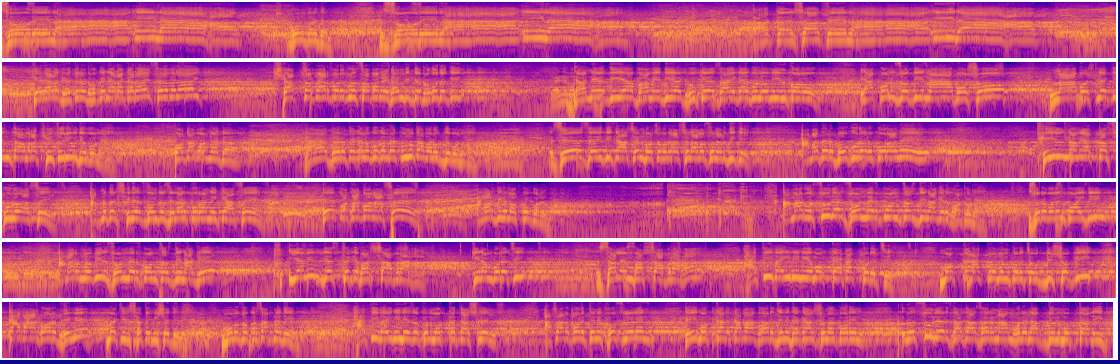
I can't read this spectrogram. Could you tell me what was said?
জোরে লা ইলাহা। গুণ করে দেন। জোরে লা ইলাহা। আকাশাতে লা ইলাহা। কেরে আর ভেতরে ঢোকে না কারাই ছেলেবেলায়। সাত চাপার পরে গুলো চাপা নাই, ডান দিক দিয়ে ঢোকো দেখি। ডানে দিয়ে বামে দিয়ে ঢুকে জায়গাগুলো মিল করো। এখন যদি না বসো, না বসলে কিন্তু আমরা খিচুড়িও দেবো না। কথা কর না গা। হ্যাঁ ধরে থাকা লোক আমরা কোনো তাবারক দেবো না। যে যেই দিকে আসেন, বসে আসেন আলোচনার দিকে। আমাদের বগুড়ার কোরআনে একটা সুরো আছে। আপনাদের সিরাজগঞ্জ জেলার কোরআনে কি আছে? এ কথা কোন আছে? আমার দিকে লক্ষ্য করেন। আমার রসুলের জন্মের পঞ্চাশ দিন আগের ঘটনা। জোরে বলেন কয়দিন? আমার নবীর জন্মের পঞ্চাশ দিন আগে ইয়ামিন দেশ থেকে বাদশাহ আবরাহা। কি নাম বলেছি? জালেম বাদশাহ আবরাহা হাতি বাহিনী নিয়ে মক্কা অ্যাটাক করেছে। মক্কার আক্রমণ করেছে উদ্দেশ্য কি? কাবা ঘর ভেঙে মাটির সাথে মিশে দেবে। মনোযোগ আছে আপনাদের? হাতি বাহিনী নিয়ে যখন মক্কাতে আসলেন, আসার পরে তিনি খোঁজ নিলেন, এই মক্কার কাবা ঘর যিনি দেখাশোনা করেন, রসুলের দাদা যার নাম হলেন আব্দুল মুত্তালিব।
